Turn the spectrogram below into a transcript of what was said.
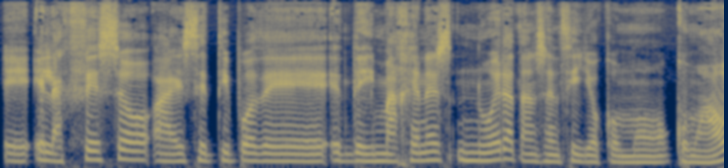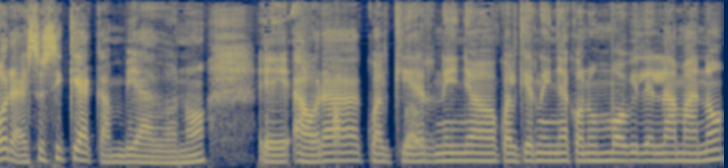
eh, el acceso a ese tipo de, imágenes no era tan sencillo como, como ahora. Eso sí que ha cambiado. ¿no? Eh, ahora cualquier niño, cualquier niña con un móvil en la mano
